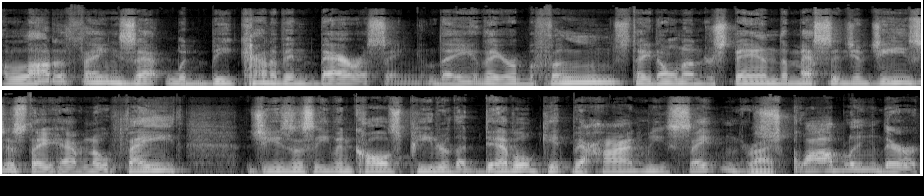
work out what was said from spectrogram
a lot of things that would be kind of embarrassing. They they are buffoons. They don't understand the message of Jesus. They have no faith. Jesus even calls Peter the devil. Get behind me, Satan. They're Right. squabbling. They're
